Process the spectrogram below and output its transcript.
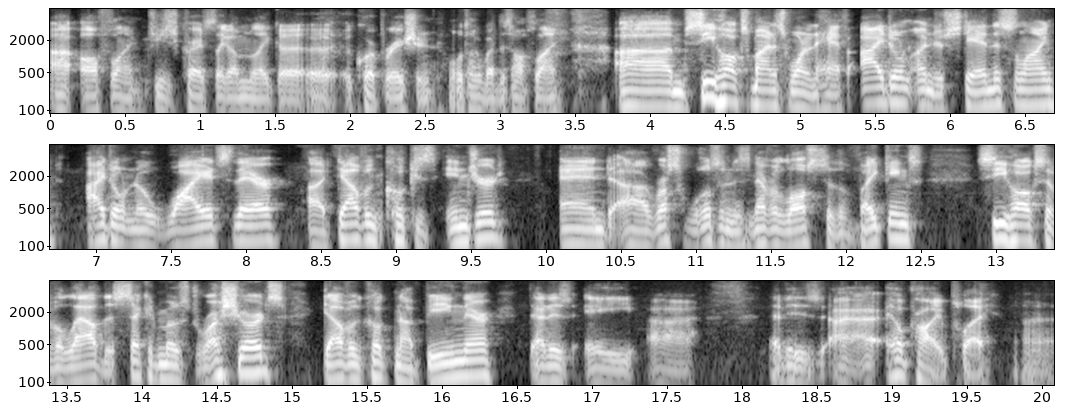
Uh, offline. Jesus Christ, like I'm like a, a corporation. We'll talk about this offline. Um, Seahawks minus one and a half. I don't understand this line. I don't know why it's there. Uh, Dalvin Cook is injured, and uh, Russell Wilson has never lost to the Vikings. Seahawks have allowed the second most rush yards. Dalvin Cook not being there. That is a. Uh, that is, I, I- he'll probably play, uh,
